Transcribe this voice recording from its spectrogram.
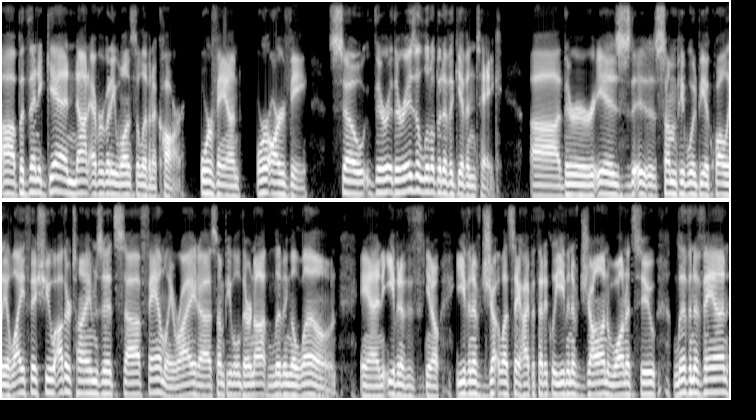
Uh, but then again, not everybody wants to live in a car or van or RV. So there there is a little bit of a give and take. Uh, there is uh, some people would be a quality of life issue. Other times it's uh, family, right? Uh, some people they're not living alone, and even if you know, even if let's say hypothetically, even if John wanted to live in a van,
